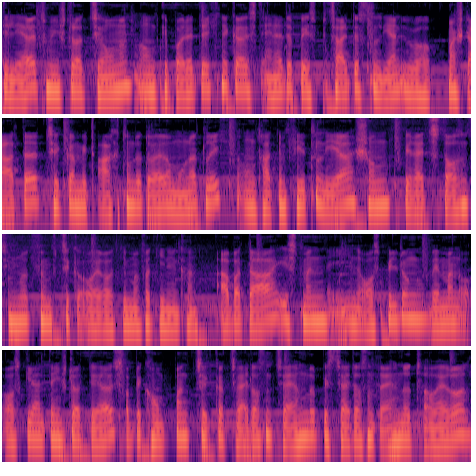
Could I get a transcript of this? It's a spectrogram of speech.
Die Lehre zum Installationen und Gebäudetechniker ist eine der bestbezahltesten Lehren überhaupt. Man startet ca. mit 800 Euro monatlich und hat im vierten Lehrjahr schon bereits 1750 Euro, die man verdienen kann. Aber da ist man in Ausbildung, wenn man ausgelernter Installateur ist, da bekommt man ca. 2200 bis 2300 Euro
